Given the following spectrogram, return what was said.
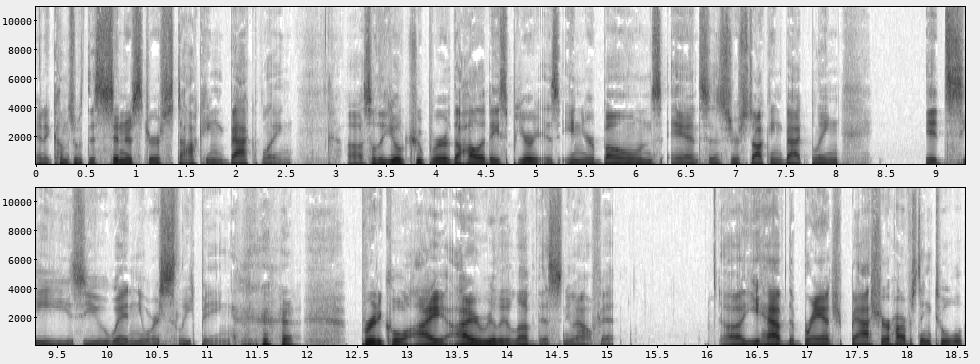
And it comes with this sinister stocking back bling. Uh, so the Yule Trooper, the holiday spirit is in your bones, and sinister stocking back bling, it sees you when you're sleeping. Pretty cool. I I really love this new outfit. Uh, you have the branch basher harvesting tool,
